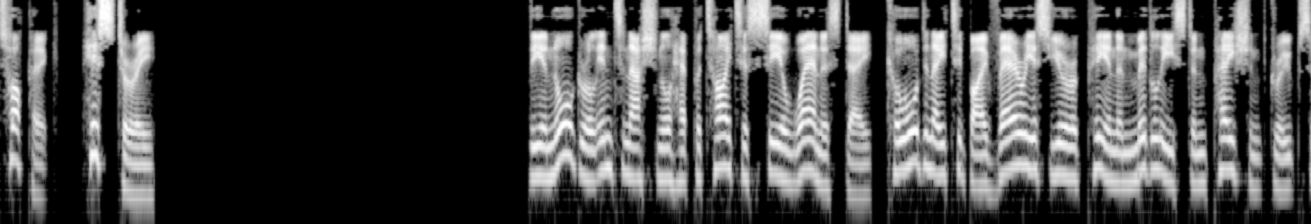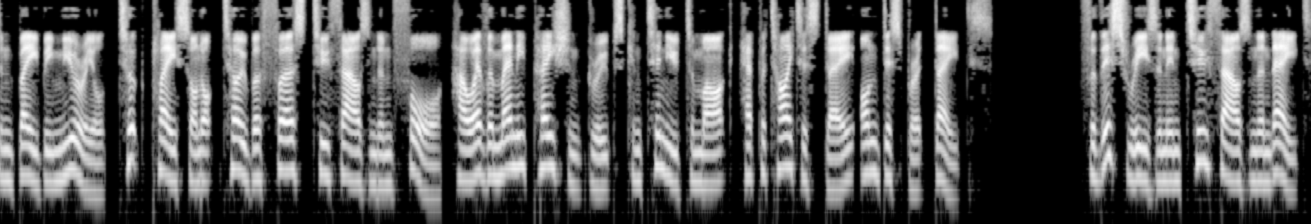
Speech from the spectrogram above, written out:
Topic: History. The inaugural International Hepatitis C Awareness Day, coordinated by various European and Middle Eastern patient groups and Baby Muriel, took place on October 1, 2004, however many patient groups continued to mark Hepatitis Day on disparate dates. For this reason in 2008,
